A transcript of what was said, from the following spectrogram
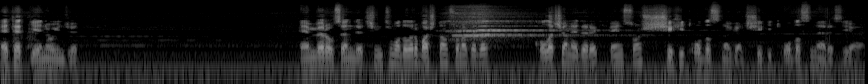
Et et yeni oyuncu et. Enverov sen de. Şimdi tüm odaları baştan sona kadar kolaçan ederek en son şehit odasına gel. Şehit odası neresi ya?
